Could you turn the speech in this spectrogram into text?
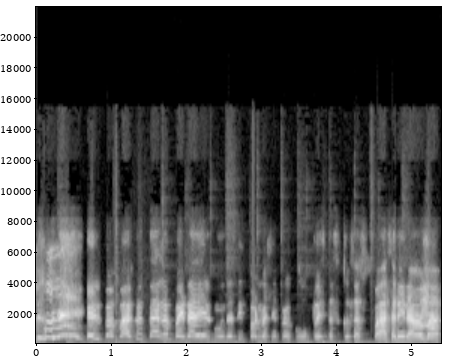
el papá con toda la pena del mundo, tipo, no se preocupe, estas cosas pasan y la mamá.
